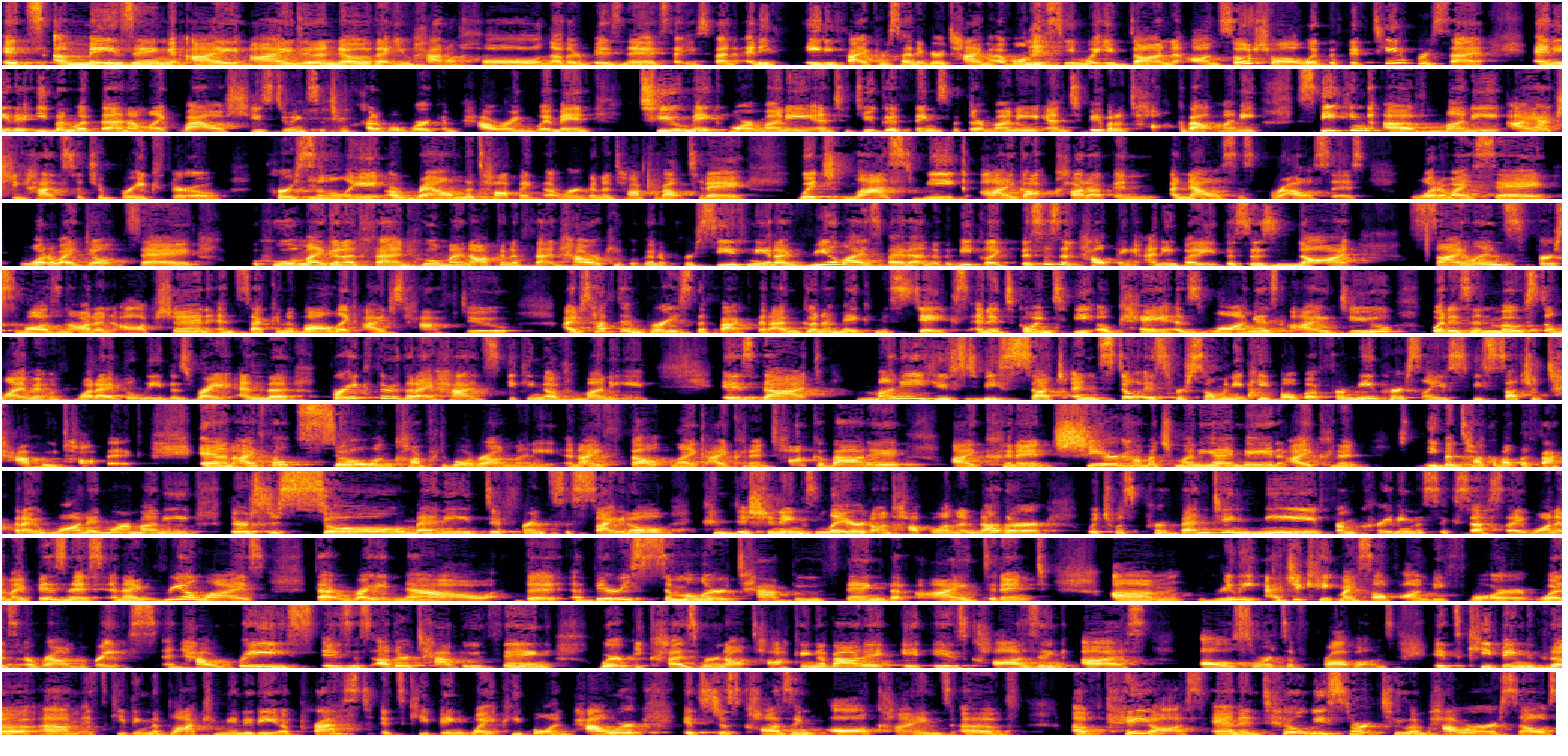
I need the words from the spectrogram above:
it's amazing. I I didn't know that you had a whole another business that you spend any 85% of your time. I've only seen what you've done on social with the 15%. And even with then, I'm like, wow, she's doing such incredible work empowering women to make more money and to do good things with their money and to be able to talk about money. Speaking of money, I actually had such a breakthrough Mm-hmm. personally around the topic that we're going to talk about today, which last week I got caught up in analysis paralysis. What do I say? What do I don't say? Who am I going to offend? Who am I not going to offend? How are people going to perceive me? And I realized by the end of the week, like, this isn't helping anybody. This is not silence first of all is not an option. And second of all like i just have to i just have to embrace the fact that i'm going to make mistakes and it's going to be okay as long as i do what is in most alignment with what i believe is right. And the breakthrough that i had speaking of money is that money used to be such and still is for so many people but for me personally used to be such a taboo topic. And i felt so uncomfortable around money. And i felt like i couldn't talk about it. I couldn't share how much money i made. I couldn't even talk about the fact that I wanted more money. There's just so many different societal conditionings layered on top of one another, which was preventing me from creating the success that I want in my business. And I realized that right now, the a very similar taboo thing that I didn't um, really educate myself on before was around race and how race is this other taboo thing where because we're not talking about it, it is causing us all sorts of problems. It's keeping the um, it's keeping the black community oppressed. It's keeping white people in power. It's just causing all kinds of of chaos. And until we start to empower ourselves.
